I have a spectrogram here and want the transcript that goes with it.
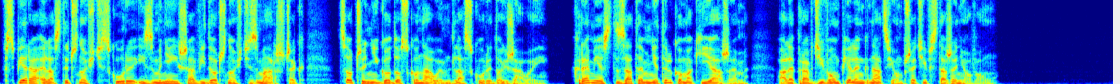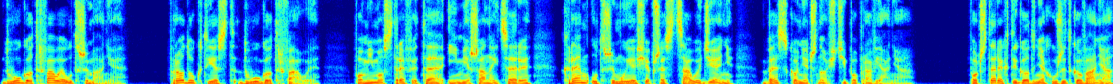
wspiera elastyczność skóry i zmniejsza widoczność zmarszczek, co czyni go doskonałym dla skóry dojrzałej. Krem jest zatem nie tylko makijażem, ale prawdziwą pielęgnacją przeciwstarzeniową. Długotrwałe utrzymanie. Produkt jest długotrwały. Pomimo strefy T i mieszanej cery, krem utrzymuje się przez cały dzień bez konieczności poprawiania. Po czterech tygodniach użytkowania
